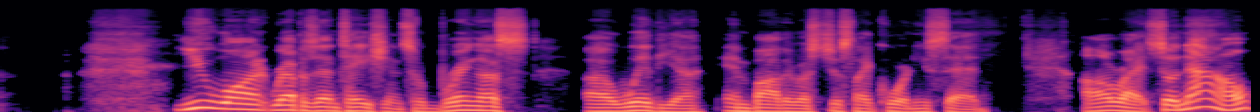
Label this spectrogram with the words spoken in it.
you want representation. So bring us uh, with you and bother us, just like Courtney said. All right. So now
